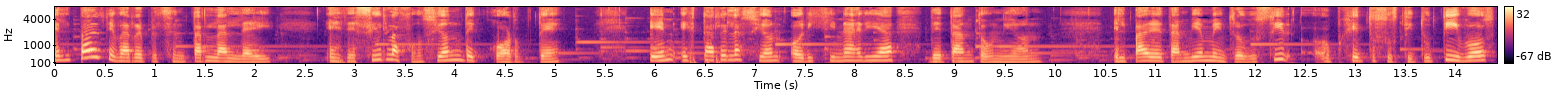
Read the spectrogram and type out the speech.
El padre va a representar la ley, es decir, la función de corte en esta relación originaria de tanta unión. El padre también va a introducir objetos sustitutivos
